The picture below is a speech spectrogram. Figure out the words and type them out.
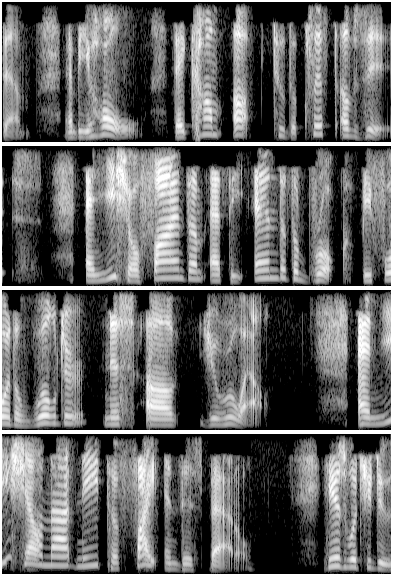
them, and behold, they come up to the cliff of Ziz and ye shall find them at the end of the brook before the wilderness of Jeruel. And ye shall not need to fight in this battle. Here's what you do.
